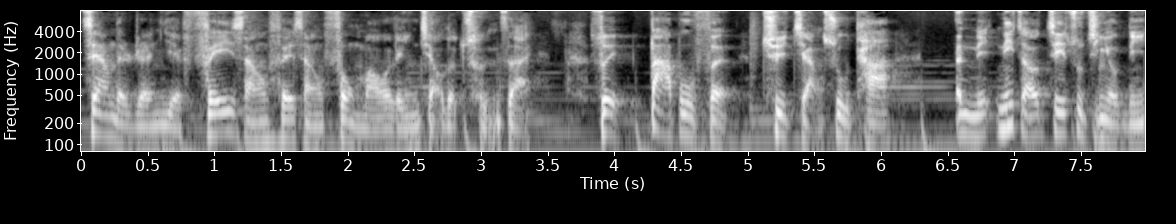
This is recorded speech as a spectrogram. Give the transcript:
这样的人，也非常非常凤毛麟角的存在。所以，大部分去讲述他，呃，你你只要接触精油，你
